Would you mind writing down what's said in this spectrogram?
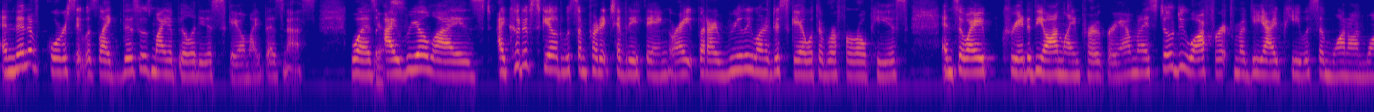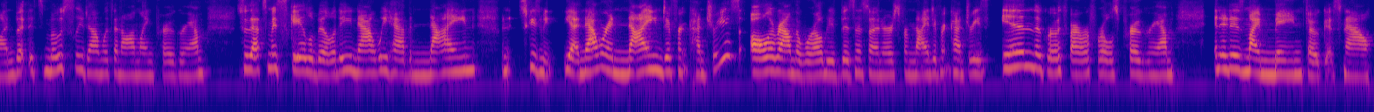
And then of course it was like this was my ability to scale my business was yes. I realized I could have scaled with some productivity thing, right? But I really wanted to scale with a referral piece. And so I created the online program and I still do offer it from a VIP with some one-on-one, but it's mostly done with an online program. So that's my scalability. Now we have nine, excuse me. Yeah, now we're in nine different countries all around the world. We have business owners from nine different countries in the Growth by Referrals program program. And it is my main focus now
